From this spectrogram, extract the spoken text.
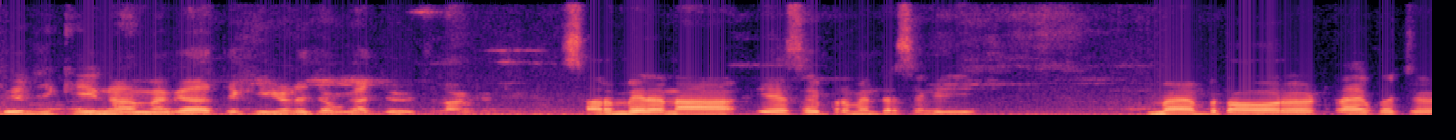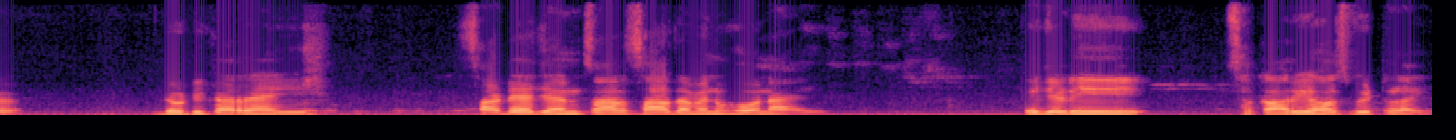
ਵੀਰ ਜੀ ਕੀ ਨਾਮ ਹੈਗਾ ਤੇ ਕੀ ਕਹਿਣਾ ਚਾਹੁੰਗਾ ਅੱਜ ਚਲਾਨ ਕੱਟੇ ਸਰ ਮੇਰਾ ਨਾਮ ਏਐਸਆਈ ਪਰਮਿੰਦਰ ਸਿੰਘ ਜੀ। ਮੈਂ ਬਤੌਰ ਟ੍ਰੈਫਿਕ ਚ ਡਿਊਟੀ ਕਰ ਰਿਹਾ ਜੀ। ਸਾਡੇ ਅਜੇ ਅਨਸਾਰ ਸਾਹਿਬ ਦਾ ਮੈਨੂੰ ਫੋਨ ਆਇਆ ਜੀ ਕਿ ਜਿਹੜੀ ਸਰਕਾਰੀ ਹਸਪੀਟਲ ਹੈ ਜੀ,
